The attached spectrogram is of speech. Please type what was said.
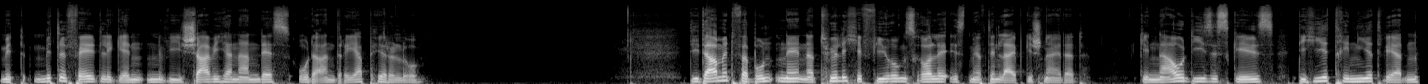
mit Mittelfeldlegenden wie Xavi Hernandez oder Andrea Pirlo. Die damit verbundene natürliche Führungsrolle ist mir auf den Leib geschneidert. Genau diese Skills, die hier trainiert werden,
